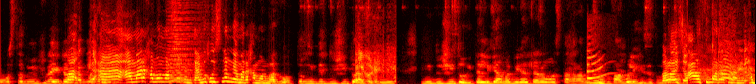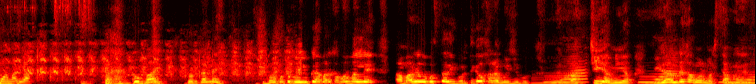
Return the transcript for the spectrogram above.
অবস্থা তুমি পুরা এটা আ- আমার খামর মারছো কেন? আমি কইছিলাম না আমার খামর মারবো। রক্তর মধ্যে দূষিত আছে তুমি। তুমি দূষিত এটার লিগে আমার বিড়ালটার অবস্থা খারাপ হয়েছে। পাগলই গেছে তোমার। ভালো হয়েছে। আও তোমার এখন আমি খামর মারিয়া ভাগ্য ভাই দরকার নাই। তোমার মতো মেলুকে আমার কামড় মারলে আমার অবস্থা ইগুর থেকেও খারাপ হয়ে যাব। বাচ্চি আমি বিড়ালটা কামড় মারছে আমার না।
